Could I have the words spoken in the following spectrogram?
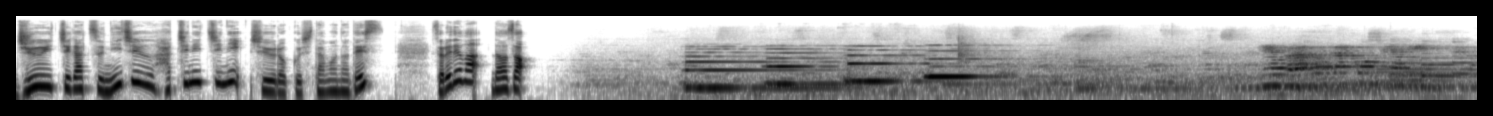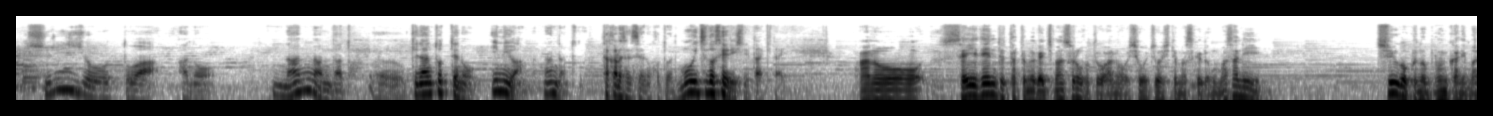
11月28日に収録したものです。それではどうぞ。首里城とはあの何なんだと沖縄にとっての意味は何だと高先生の言葉でもう一度整理していただきたい。あの正殿という建物が一番そのことをあの象徴してますけどもまさに中国の文化に学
